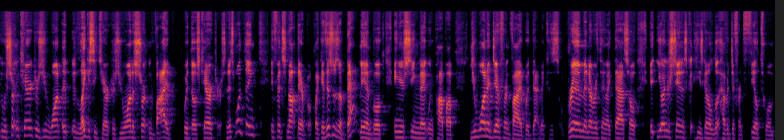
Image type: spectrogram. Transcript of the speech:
with certain characters you want legacy characters you want a certain vibe with those characters. And it's one thing if it's not their book. Like if this was a batman book and you're seeing nightwing pop up you want a different vibe with batman because it's so grim and everything like that. So it, you understand he's going to have a different feel to him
